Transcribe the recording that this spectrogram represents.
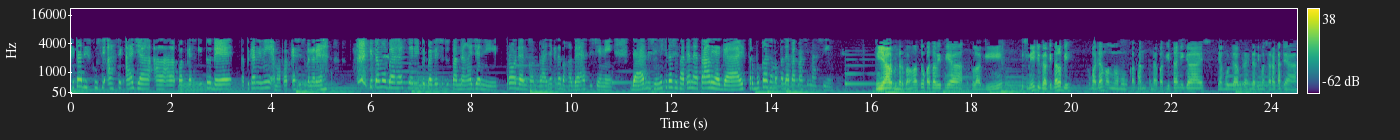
Kita diskusi asik aja ala-ala podcast gitu deh. Tapi kan ini emang podcast sih sebenarnya. kita mau bahas dari berbagai sudut pandang aja nih. Pro dan kontranya kita bakal bahas di sini. Dan di sini kita sifatnya netral ya, guys. Terbuka sama pendapat masing-masing. Iya, bener banget tuh kata Livia. Satu lagi, di sini juga kita lebih kepada mengemukakan pendapat kita nih guys, yang udah beredar di masyarakat ya.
